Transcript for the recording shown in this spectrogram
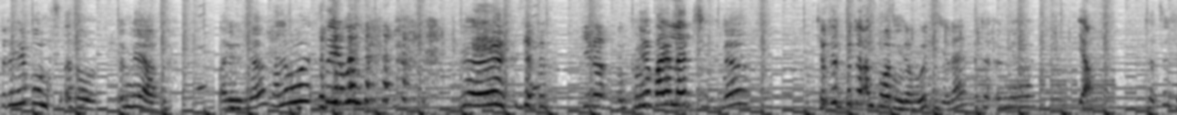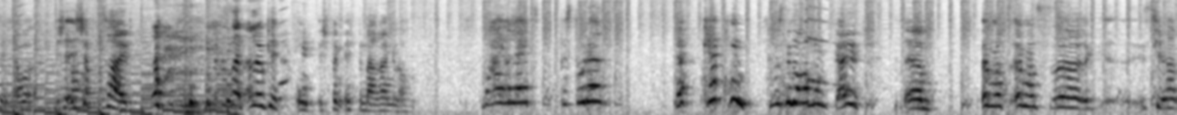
Bitte hilf uns. Also, irgendwer. Weil, ne? Hallo? Ist da jemand? Äh. Hier, Violet, ne? Bitte, bitte antworten. wiederholt sich, oder? Bitte irgendwer? Ja, tatsächlich, aber ich, ich hab Zeit. Bitte seid alle okay. Oh, ich bin, ich bin da reingelaufen. Violet, bist du das? Ja, Captain, du bist in Ordnung, geil. Ähm, irgendwas, irgendwas äh, ist hier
